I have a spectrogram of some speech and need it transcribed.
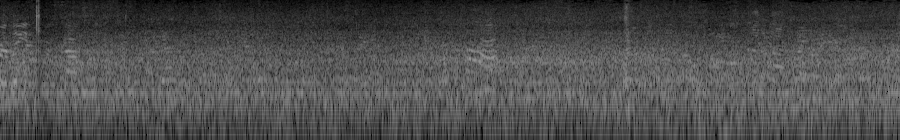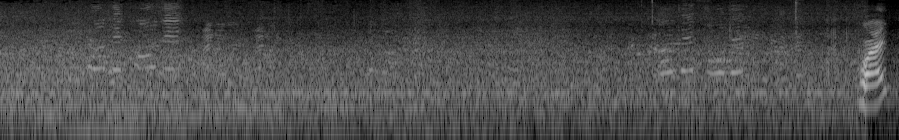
release was something. What?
